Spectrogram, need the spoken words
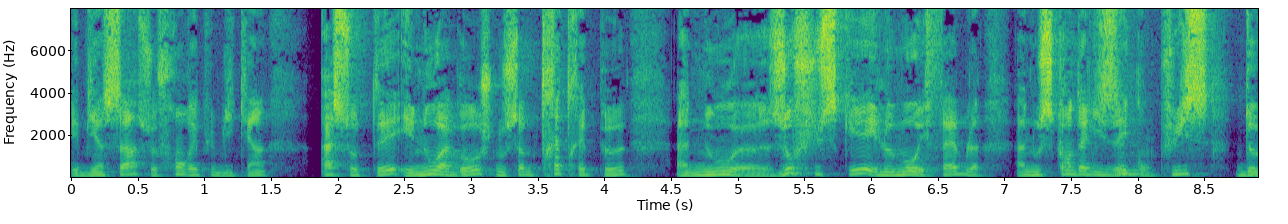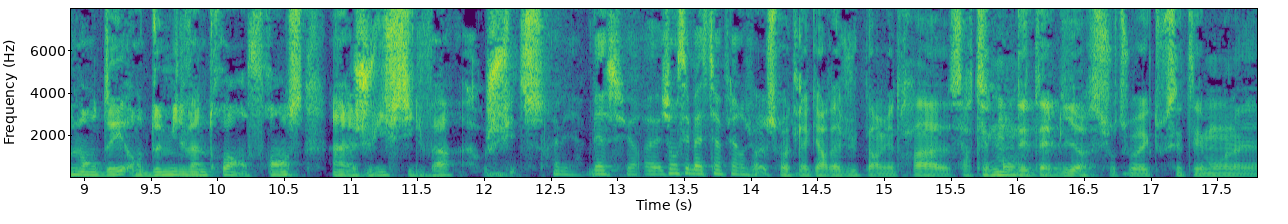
Et bien ça, ce front républicain a sauté, et nous à gauche, nous sommes très très peu à nous euh, offusquer, et le mot est faible, à nous scandaliser mhm. qu'on puisse demander en 2023 en France à un juif s'il va à Auschwitz. Très bien, bien sûr. Euh, Jean-Sébastien Ferjou. Je crois que la garde à vue permettra certainement d'établir, surtout avec tous ces témoins, la,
